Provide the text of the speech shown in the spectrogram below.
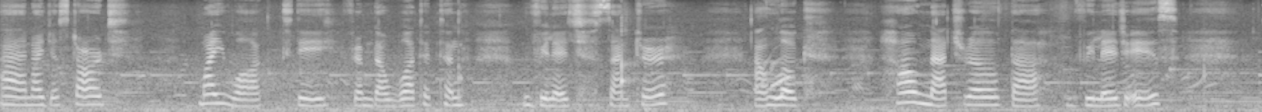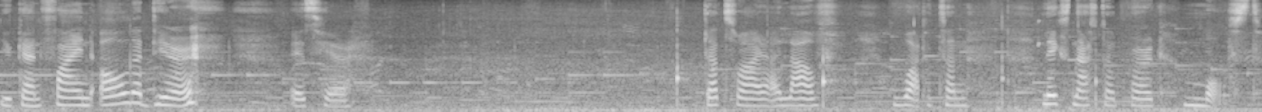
And I just start my walk today from the Waterton village center. And look how natural the village is. You can find all the deer is here. That's why I love Waterton Lakes National Park most.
